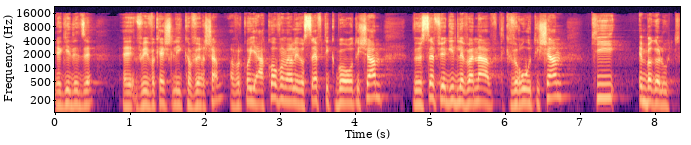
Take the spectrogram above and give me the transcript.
יגיד את זה, אה, ויבקש להיקבר שם, אבל כל יעקב אומר ליוסף, תקבור אותי שם, ויוסף יגיד לבניו, תקברו אותי שם, כי הם בגלות.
